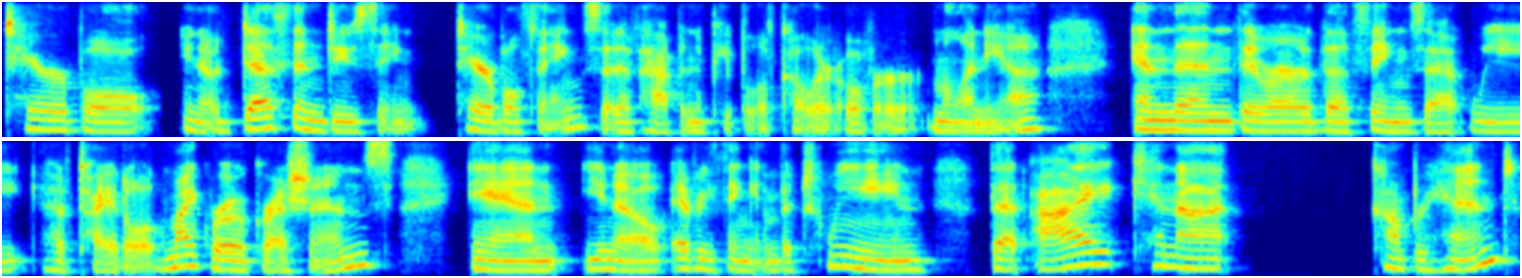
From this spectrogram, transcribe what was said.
terrible, you know, death inducing, terrible things that have happened to people of color over millennia. And then there are the things that we have titled microaggressions and, you know, everything in between that I cannot comprehend.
